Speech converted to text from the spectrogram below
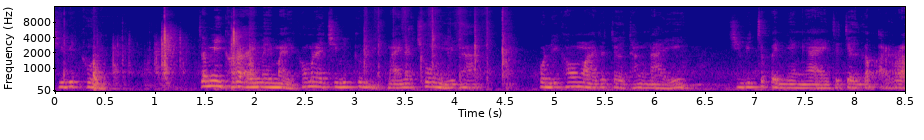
ชีวิตคุณ จะมีใครใหม่ ๆ เข้ามาในชีวิตคุณอีกไหมนะช่วงนี้คะ คนที่เข้ามาจะเจอทางไหน ชีวิตจะเป็นยังไง จะเจอกับอะไร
